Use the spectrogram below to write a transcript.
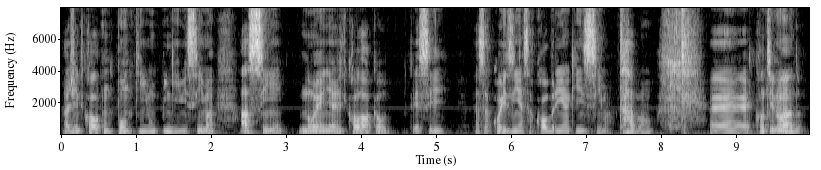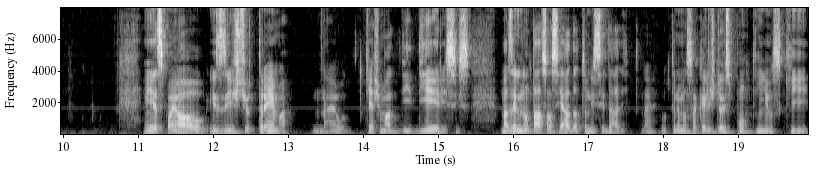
a gente coloca um pontinho, um pinguinho em cima, assim no N a gente coloca esse, essa coisinha, essa cobrinha aqui em cima, tá bom? É, continuando. Em espanhol existe o trema, né, o que é chamado de diéresis, mas ele não está associado à tonicidade. Né? O trema são aqueles dois pontinhos que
